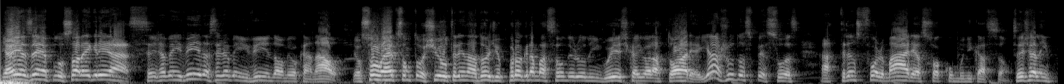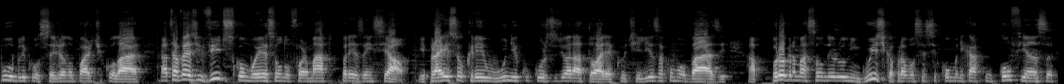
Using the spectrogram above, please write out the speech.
E aí, exemplo, só alegria! Seja bem-vinda, seja bem-vindo ao meu canal. Eu sou o Edson Toshio, treinador de programação neurolinguística e oratória, e ajudo as pessoas a transformarem a sua comunicação, seja ela em público, seja no particular, através de vídeos como esse ou no formato presencial. E para isso eu criei o único curso de oratória que utiliza como base a programação neurolinguística para você se comunicar com confiança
